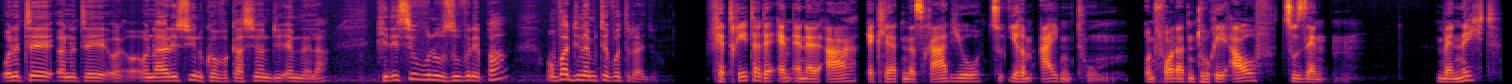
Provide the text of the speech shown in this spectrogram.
on, était, on, était, on a reçu une convocation du MNLA qui dit si vous ne nous ouvrez pas, on va dynamiter votre radio. Vertreter der MNLA erklärten das Radio zu ihrem Eigentum und forderten Touré auf, zu senden. Wenn nicht,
